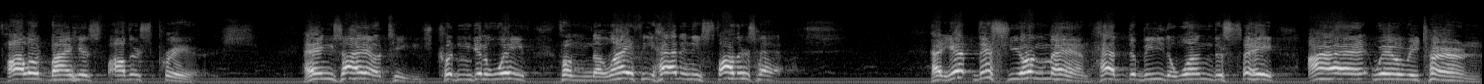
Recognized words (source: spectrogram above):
followed by his father's prayers, anxieties, couldn't get away from the life he had in his father's house. And yet this young man had to be the one to say, I will return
